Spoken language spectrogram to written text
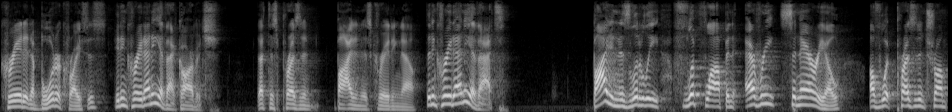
created a border crisis. He didn't create any of that garbage that this president Biden is creating now. Didn't create any of that. Biden is literally flip flop in every scenario of what President Trump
